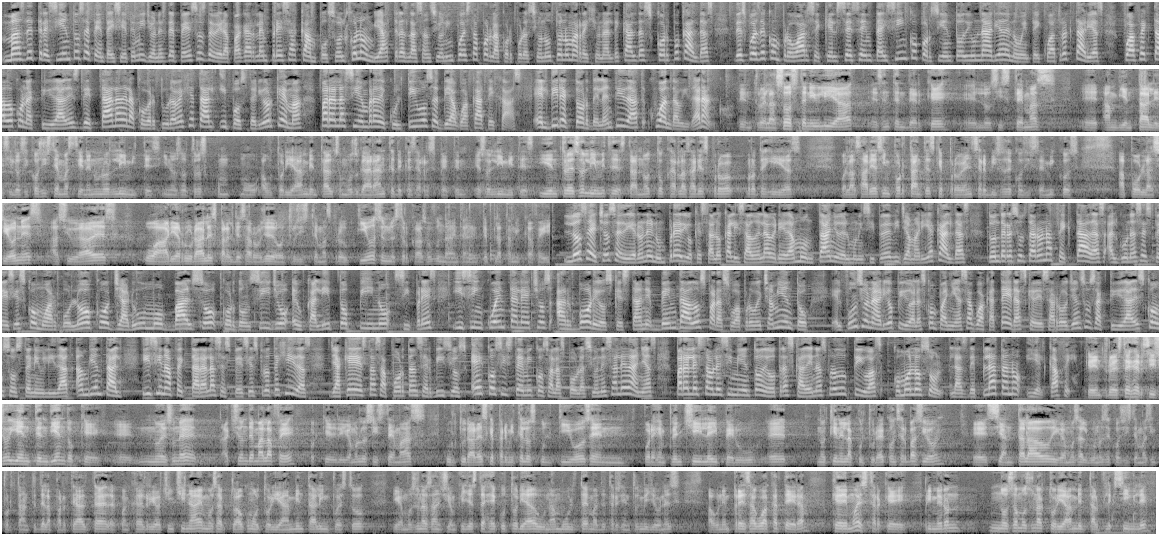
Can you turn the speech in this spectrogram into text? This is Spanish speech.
Más de 377 millones de pesos deberá pagar la empresa Camposol Colombia tras la sanción impuesta por la Corporación Autónoma Regional de Caldas, Corpo Caldas, después de comprobarse que el 65% de un área de 94 hectáreas fue afectado con actividades de tala de la cobertura vegetal y posterior quema para la siembra de cultivos de aguacate El director de la entidad, Juan David Aranco. Dentro de la sostenibilidad es entender que eh, los sistemas eh, ambientales y los ecosistemas tienen unos límites y nosotros como autoridad ambiental somos garantes de que se respeten esos límites y dentro de esos límites está no tocar las áreas protegidas o las áreas importantes que proveen servicios ecosistémicos a poblaciones, a ciudades o a áreas rurales para el desarrollo de otros sistemas productivos, en nuestro caso fundamentalmente plátano y café. Los hechos se dieron en un predio que está localizado en la vereda Montaño del municipio de Villa María Caldas, donde resultaron afectadas algunas especies como arboloco, yarumo, balso, cordoncillo, eucalipto, pino, ciprés y 50 lechos arbóreos que están vendados para su aprovechamiento. El funcionario pidió a las compañías aguacateras que desarrollen sus actividades con sostenibilidad ambiental y sin afectar a las especies protegidas, ya que éstas aportan servicios ecosistémicos a las poblaciones aledañas para el establecimiento de otras cadenas productivas como lo son las de plátano y el café. Que dentro de este ejercicio y entendiendo que eh, no es una acción de mala fe, porque digamos los sistemas culturales que permiten los cultivos en, por ejemplo, en Chile y Perú eh, no tienen la cultura de conservación, eh, se han talado, digamos, algunos ecosistemas importantes de la parte alta de la cuenca del río Chinchiná. Hemos actuado como autoridad ambiental impuesto, digamos, una sanción que ya está ejecutoriada, una multa de más de 300 millones a una empresa aguacatera, que demuestra que, primero, no somos una autoridad ambiental flexible,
